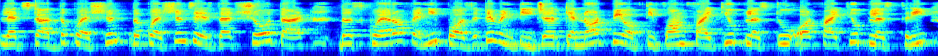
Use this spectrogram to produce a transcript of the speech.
Let's start the question. The question says that show that the square of any positive integer cannot be of the form 5q plus 2 or 5q plus 3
